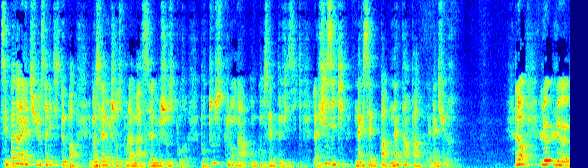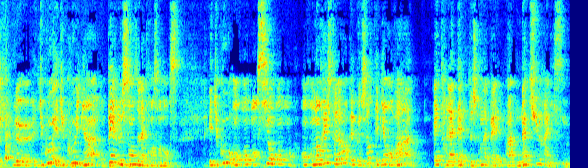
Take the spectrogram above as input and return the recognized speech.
C'est pas dans la nature, ça n'existe pas. Et ben c'est la même chose pour la masse, c'est la même chose pour, pour tout ce que l'on a en concept de physique. La physique n'accède pas, n'atteint pas la nature. Alors, le, le, le, du coup, et du coup, eh bien, on perd le sens de la transcendance. Et du coup, on, si on, on, en reste là, en quelque sorte, eh bien, on va être l'adepte de ce qu'on appelle un naturalisme.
